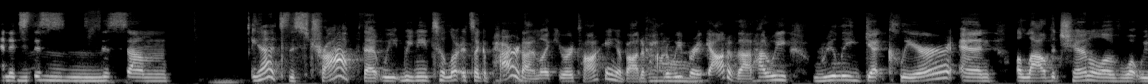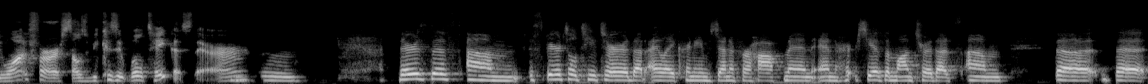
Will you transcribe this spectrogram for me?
and it's this mm. this um yeah it's this trap that we we need to learn it's like a paradigm like you were talking about of how do we break out of that? How do we really get clear and allow the channel of what we want for ourselves because it will take us there? Mm-hmm. there's this um, spiritual teacher that i like her name's jennifer hoffman and her, she has a mantra that's um, the the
